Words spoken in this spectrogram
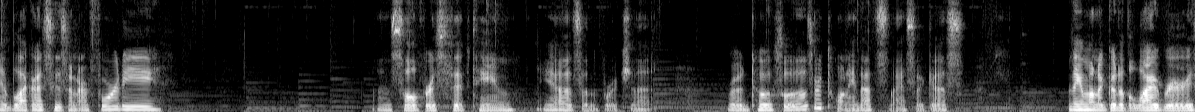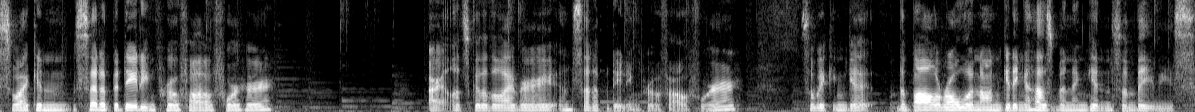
yeah, Black Eyed Susan are 40. And sulfur's 15. Yeah, that's unfortunate. Red toast, so those are 20. That's nice, I guess. I think I'm gonna go to the library so I can set up a dating profile for her. Alright, let's go to the library and set up a dating profile for her. So we can get the ball rolling on getting a husband and getting some babies.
